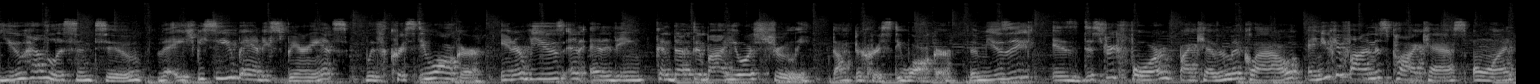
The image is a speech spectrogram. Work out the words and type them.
You have listened to the HBCU Band Experience with Christy Walker. Interviews and editing conducted by yours truly, Dr. Christy Walker. The music is District 4 by Kevin MacLeod, and you can find this podcast on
